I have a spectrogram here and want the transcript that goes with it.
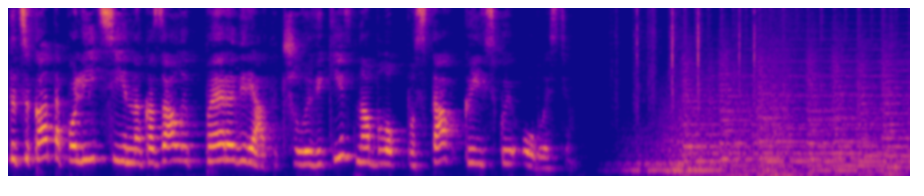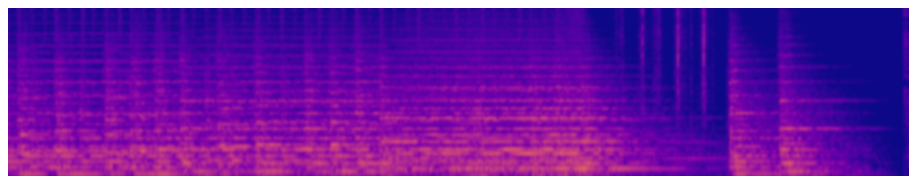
ТЦК та поліції наказали перевіряти чоловіків на блокпостах Київської області.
